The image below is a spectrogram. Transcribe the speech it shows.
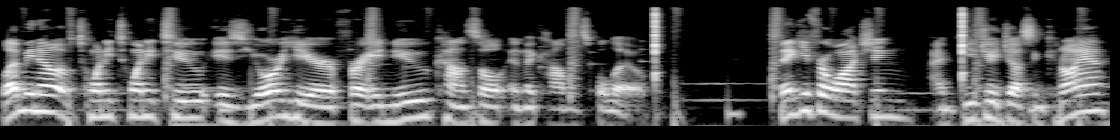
Let me know if 2022 is your year for a new console in the comments below. Thank you for watching. I'm DJ Justin Kanoya,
